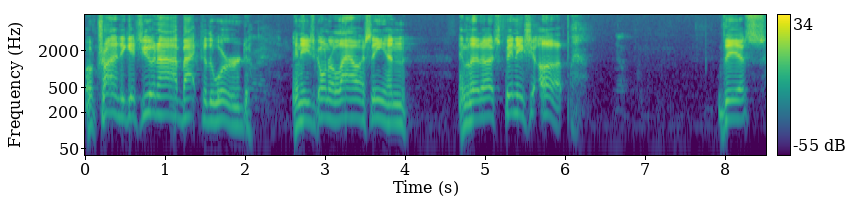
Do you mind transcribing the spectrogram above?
of trying to get you and I back to the Word, and He's going to allow us in and let us finish up this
